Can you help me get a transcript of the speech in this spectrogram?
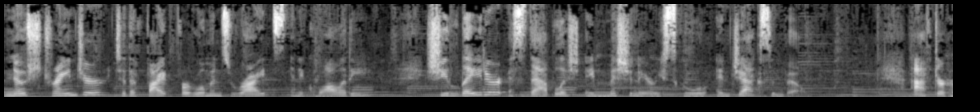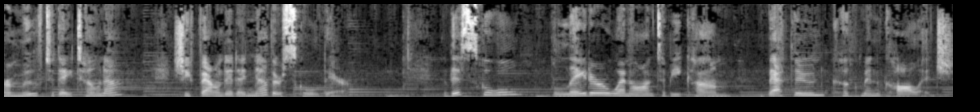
No stranger to the fight for women's rights and equality, she later established a missionary school in Jacksonville. After her move to Daytona, she founded another school there. This school later went on to become Bethune Cookman College,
